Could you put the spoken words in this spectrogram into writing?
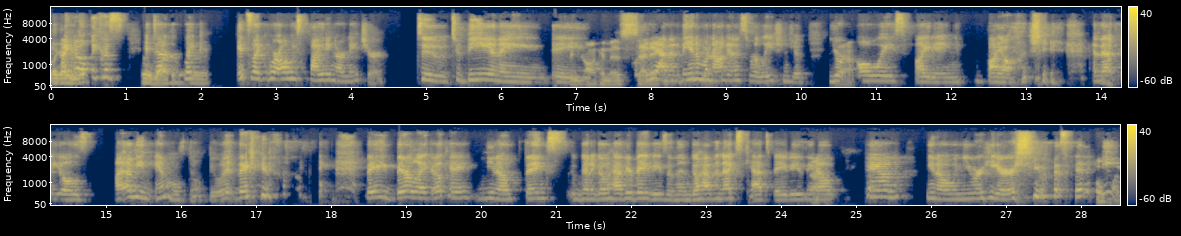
Like I know because it does like it's like we're always fighting our nature to to be in a a monogamous setting. yeah to be in a monogamous relationship you're Yeah. always fighting biology and that feels I, I mean animals don't do it they they they're like okay you know thanks i'm gonna go have your babies and then go have the next cat's babies you Yeah. know pam you know when you were here she was in Oh heat. my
